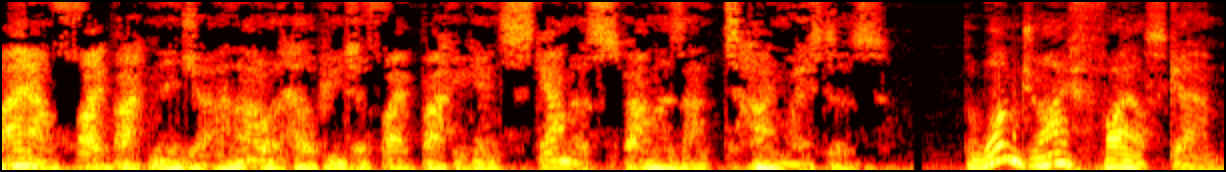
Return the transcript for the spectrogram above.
I am Fightback Ninja and I will help you to fight back against scammers, spammers and time wasters. The OneDrive file scam.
